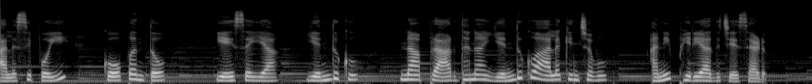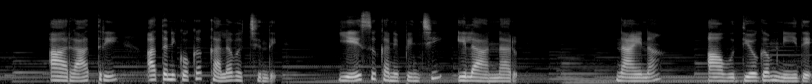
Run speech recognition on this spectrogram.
అలసిపోయి కోపంతో ఏసయ్యా ఎందుకు? నా ప్రార్థన ఎందుకు ఆలకించవు? అని ఫిర్యాదు చేశాడు. ఆ రాత్రి అతనికొక కల వచ్చింది. యేసు కనిపించి ఇలా అన్నారు నాయనా ఆ ఉద్యోగం నీదే.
